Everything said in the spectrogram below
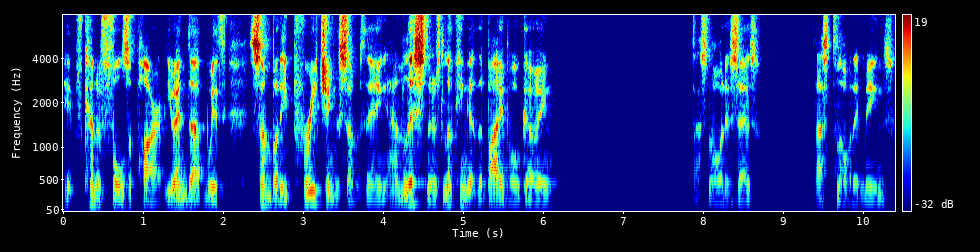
it kind of falls apart. You end up with somebody preaching something and listeners looking at the Bible going, that's not what it says. That's not what it means.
